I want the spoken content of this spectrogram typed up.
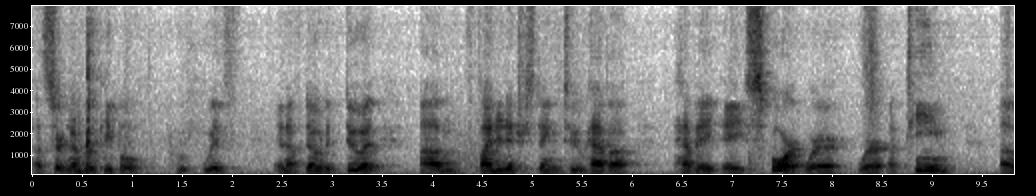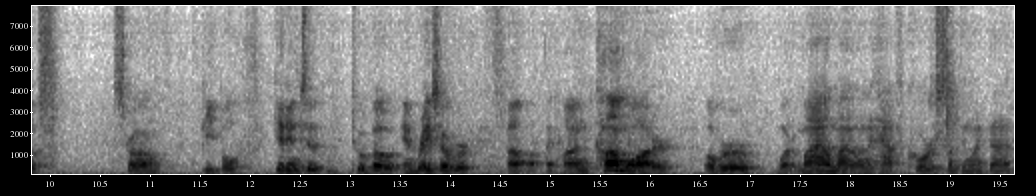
a certain number of people who- with enough dough to do it um, find it interesting to have a, have a, a sport where, where a team of strong people get into, to a boat and race over, uh, on calm water over, what, a mile, mile and a half course, something like that?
